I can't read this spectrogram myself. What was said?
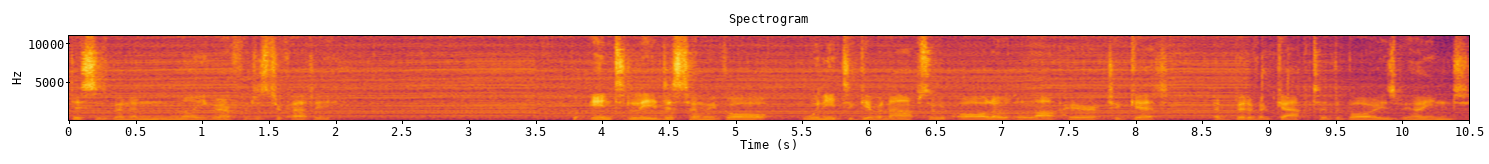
This has been a nightmare for this Ducati. But into the lead this time we go. We need to give an absolute all-out lap here to get a bit of a gap to the boys behind.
